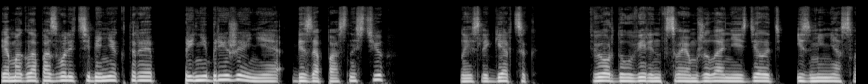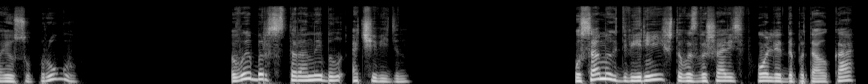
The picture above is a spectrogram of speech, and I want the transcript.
Я могла позволить себе некоторое пренебрежение безопасностью, но если герцог твердо уверен в своем желании сделать из меня свою супругу, выбор стороны был очевиден. У самых дверей, что возвышались в холле до потолка,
